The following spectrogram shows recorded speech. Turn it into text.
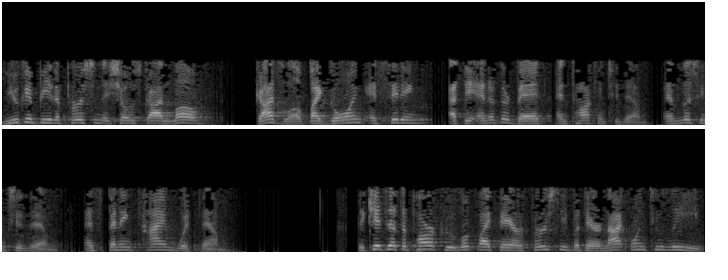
You can be the person that shows God love, God's love, by going and sitting at the end of their bed and talking to them and listening to them and spending time with them. The kids at the park who look like they are thirsty but they are not going to leave.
